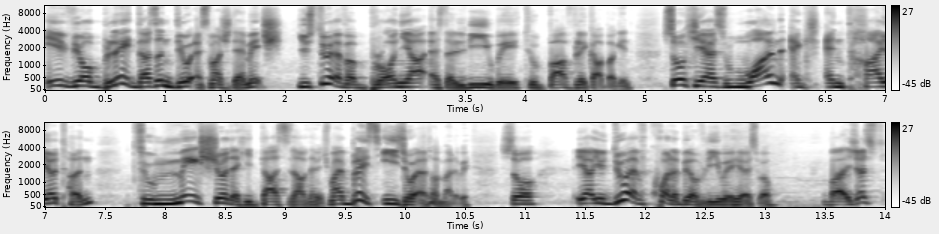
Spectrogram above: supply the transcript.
If your blade doesn't deal as much damage, you still have a Bronya as the leeway to buff Blade up again. So he has one entire turn to make sure that he does enough damage. My blade is E0 as well, by the way. So yeah, you do have quite a bit of leeway here as well. But it's just,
